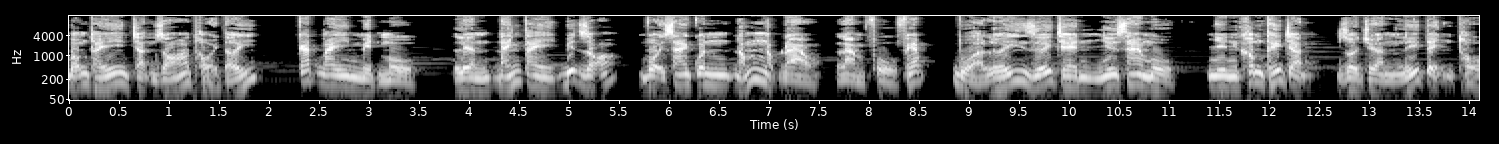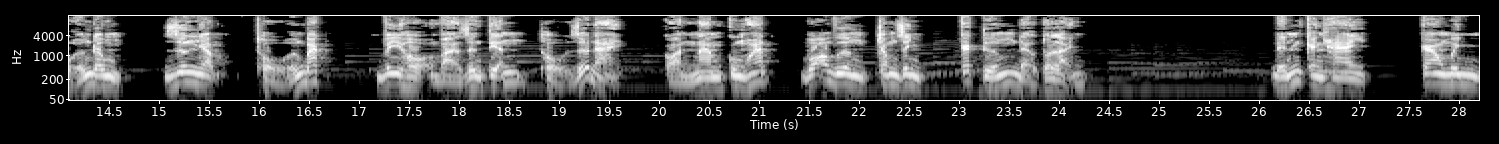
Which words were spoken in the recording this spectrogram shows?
Bỗng thấy trận gió thổi tới, cát bay mịt mù, liền đánh tay biết rõ vội sai quân đóng ngọc đào làm phủ phép bủa lưới dưới trên như sa mù. Nhìn không thấy trận, rồi truyền lý tịnh thổ hướng đông, dương nhậm thổ hướng bắc, vi hộ và dương tiễn thổ giữa đài. Còn nam cung hoát, võ vương trong dinh, các tướng đều tuân lệnh. Đến canh hai cao minh,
